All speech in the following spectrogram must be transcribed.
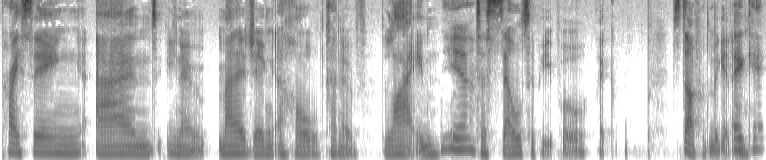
pricing and, you know, managing a whole kind of line Yeah. to sell to people? Like, start from the beginning. Okay.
